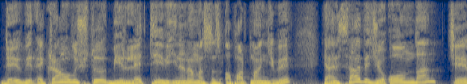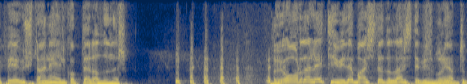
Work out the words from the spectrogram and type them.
dev bir ekran oluştu. Bir LED TV inanamazsınız apartman gibi. Yani sadece ondan CHP'ye 3 tane helikopter alınır. Ve orada LED TV'de başladılar işte biz bunu yaptık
